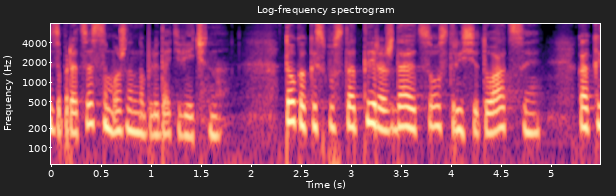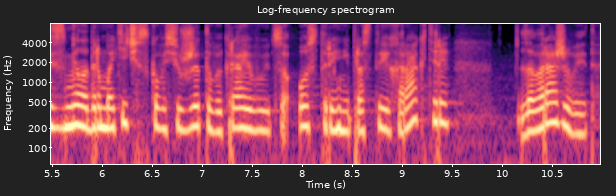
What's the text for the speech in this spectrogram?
За процессом можно наблюдать вечно – то, как из пустоты рождаются острые ситуации, как из мелодраматического сюжета выкраиваются острые непростые характеры, завораживает.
